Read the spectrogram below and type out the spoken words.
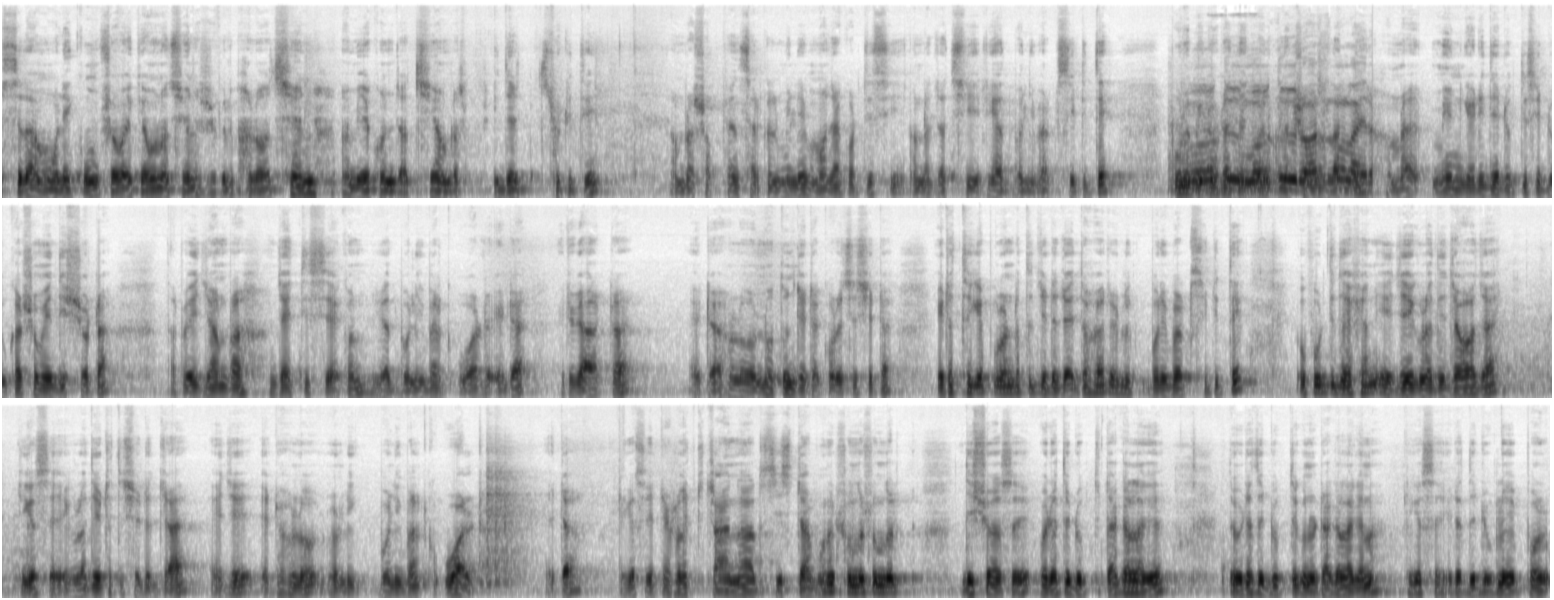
আসসালামু আলাইকুম সবাই কেমন আছেন? আশা করি ভালো আছেন। আমি এখন যাচ্ছি আমরা ঈদের ছুটিতে। আমরা সব ফ্রেন্ড সার্কেল মিলে মজা করতেছি। আমরা যাচ্ছি রিয়াদ বলিবাগ সিটিতে পুরো ভিডিওটা দেখবেন অনেক সুন্দর লাগবে। আমরা মেন গেড়ি দিয়ে ঢুকতেছি ঢুকার সময় দৃশ্যটা। তারপরে এই যে আমরা যাইতেছি এখন রিয়াদ বলিবাগ ওয়ার্ড এটা এটা আরেকটা এটা হলো নতুন যেটা করেছে সেটা। এটার থেকে পুরানটাতে যেটা যাইতে হয় হলো বলিবার্গ সিটিতে উপর দিয়ে দেখেন, এই যে এগুলা দিয়ে যাওয়া যায়, ঠিক আছে? এগুলা দিয়ে এটাতে সেটা যায়। এই যে এটা হলো রলি বলিবার্গ ওয়ার্ল্ড এটা, ঠিক আছে? এটা হলো চায়নার সিস্টেম অনেক সুন্দর সুন্দর দৃশ্য আছে। ওইটাতে ঢুকতে টাকা লাগে, তো ওইটাতে ঢুকতে কোনো টাকা লাগে না, ঠিক আছে? এটাতে ঢুকলে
